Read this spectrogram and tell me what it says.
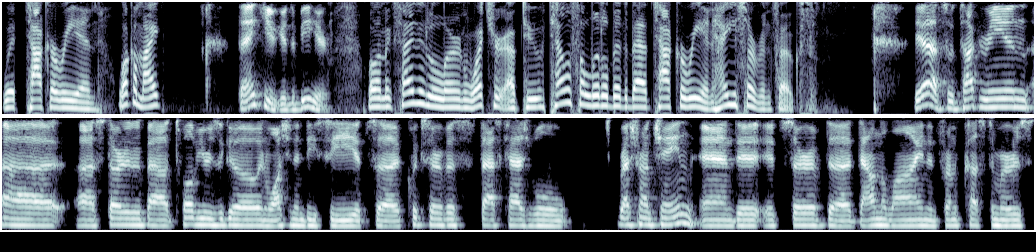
with TaKorean. Welcome, Mike. Thank you. Good to be here. Well, I'm excited to learn what you're up to. Tell us a little bit about TaKorean. How you serving folks? Yeah, so TaKorean uh, uh, started about 12 years ago in Washington D.C. It's a quick service, fast casual restaurant chain, and it, it's served uh, down the line in front of customers.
